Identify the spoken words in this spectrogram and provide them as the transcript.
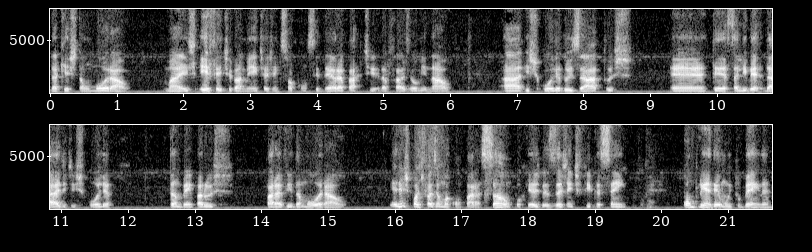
da questão moral, mas efetivamente a gente só considera a partir da fase hominal a escolha dos atos, é, ter essa liberdade de escolha também para, os, para a vida moral. E a gente pode fazer uma comparação, porque às vezes a gente fica sem compreender muito bem, né?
